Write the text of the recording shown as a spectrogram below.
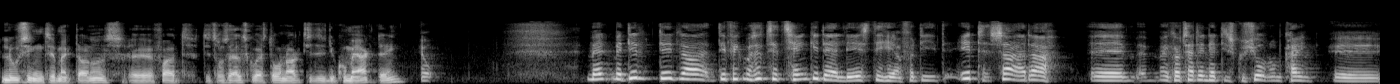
losing til McDonald's, øh, for at det trods alt skulle være stor nok til, at de kunne mærke det, ikke? Jo. Men, men det, det, der, det fik mig så til at tænke, da jeg læste det her, fordi et, så er der, øh, man kan jo tage den her diskussion omkring, øh,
